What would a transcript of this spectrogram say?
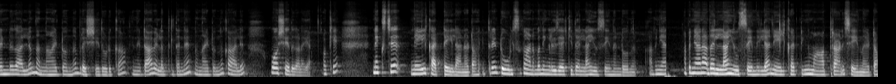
രണ്ട് കാലിലും നന്നായിട്ടൊന്ന് ബ്രഷ് ചെയ്ത് കൊടുക്കുക. എന്നിട്ട് ആ വെള്ളത്തിൽ തന്നെ നന്നായിട്ടൊന്ന് കാൽ വാഷ് ചെയ്ത് കളയാം. ഓക്കെ? നെക്സ്റ്റ് നെയിൽ കട്ട് ചെയ്യലാണ് കേട്ടോ. ഇത്രയും ടൂൾസ് കാണുമ്പോൾ നിങ്ങൾ വിചാരിക്കും ഇതെല്ലാം യൂസ് ചെയ്യുന്നുണ്ടോയെന്ന് അപ്പോൾ ഞാൻ അപ്പോൾ ഞാൻ അതെല്ലാം യൂസ് ചെയ്യുന്നില്ല. നെയിൽ കട്ടിങ് മാത്രമാണ് ചെയ്യുന്നത് കേട്ടോ.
